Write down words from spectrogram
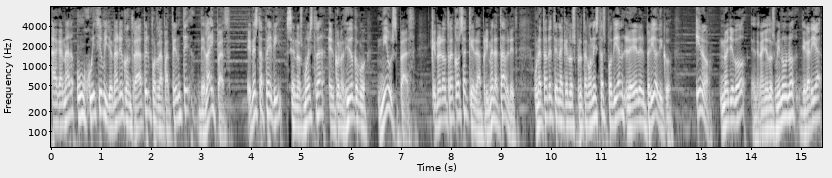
a ganar un juicio millonario contra Apple por la patente del iPad. En esta peli se nos muestra el conocido como Newspad, que no era otra cosa que la primera tablet. Una tablet en la que los protagonistas podían leer el periódico. Y no, no llegó en el año 2001, llegaría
